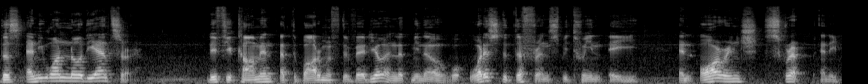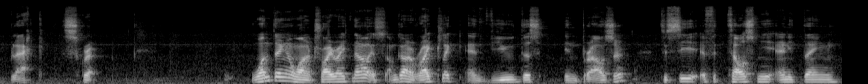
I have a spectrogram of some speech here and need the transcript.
Does anyone know the answer? Leave your comment at the bottom of the video and let me know what is the difference between a an orange script and a black script. One thing I want to try right now is I'm going to right click and view this in browser to see if it tells me anything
